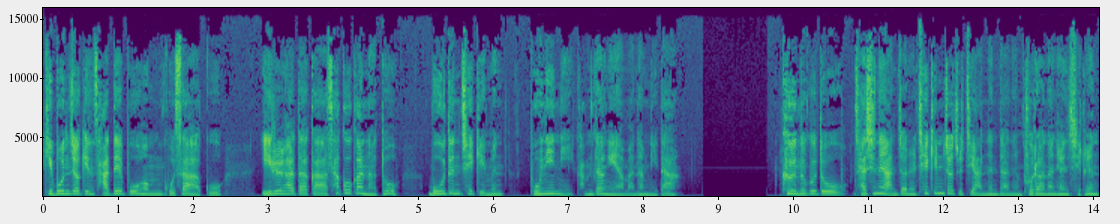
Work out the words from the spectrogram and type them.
기본적인 4대 보험 고사하고 일을 하다가 사고가 나도 모든 책임은 본인이 감당해야만 합니다. 그 누구도 자신의 안전을 책임져 주지 않는다는 불안한 현실은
